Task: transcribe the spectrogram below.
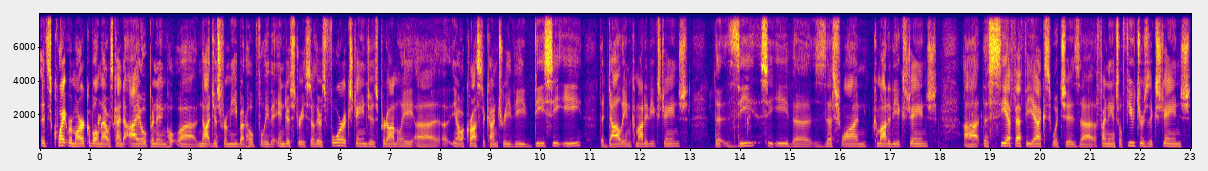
it's quite remarkable, and that was kind of eye-opening, uh, not just for me, but hopefully the industry. So there's four exchanges predominantly, uh, you know, across the country: the DCE, the Dalian Commodity Exchange, the ZCE, the Sichuan Commodity Exchange, uh, the CFFEX, which is uh, Financial Futures Exchange,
